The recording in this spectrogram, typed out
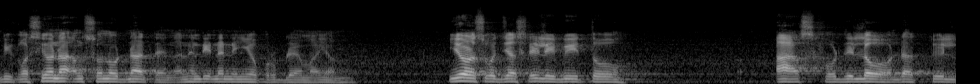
because yun na ang sunod natin and hindi na ninyo problema yon. Yours would just really be to ask for the law that will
